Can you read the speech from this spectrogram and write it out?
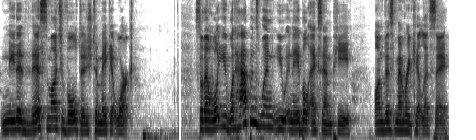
needed this much voltage to make it work. So then what you what happens when you enable XMP on this memory kit, let's say,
